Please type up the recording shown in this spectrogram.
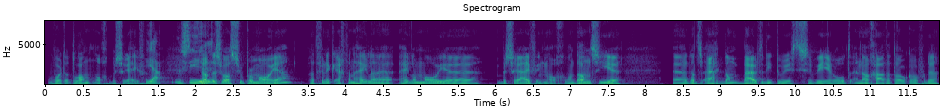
wordt het land nog beschreven. Ja, zie je... Dat is wel super mooi, hè? Dat vind ik echt een hele, hele mooie beschrijving nog. Want dan zie je, eh, dat is eigenlijk dan buiten die toeristische wereld. En dan gaat het ook over de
